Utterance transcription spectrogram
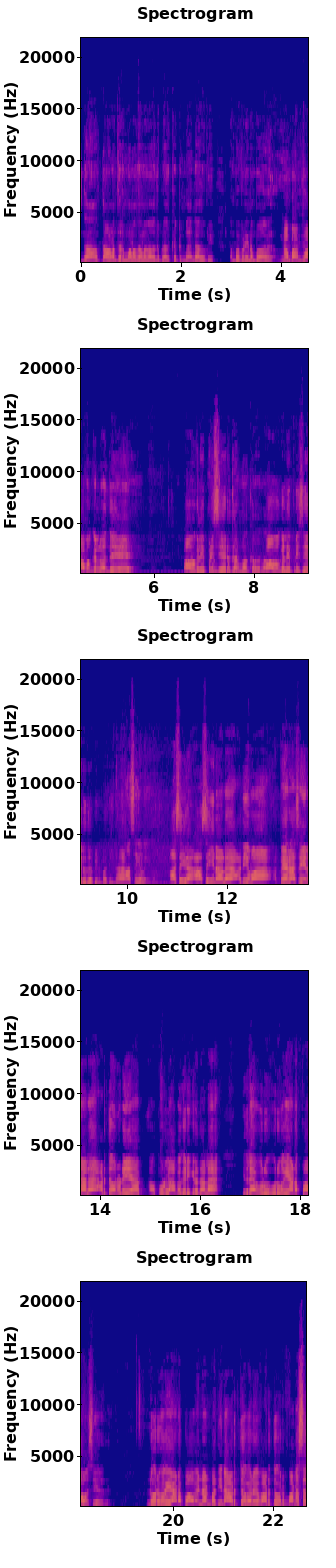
இந்த தான தர்மம் அன்னதானங்கள் அதில் அது கேட்டுங்களா இல்லை அது நம்ம வினை நம்ம ஆமாம் பாவங்கள் வந்து பாவங்கள் எப்படி சேருது பாவங்கள் எப்படி சேருது அப்படின்னு பார்த்தீங்கன்னா ஆசைகளைங்கண்ணா ஆசையா ஆசையினால் அதிகமாக பேராசையினால் அடுத்தவனுடைய பொருளை அபகரிக்கிறதால இதில் ஒரு ஒரு வகையான பாவம் சேருது. இன்னொரு வகையான பாவம் என்னன்னு பார்த்தீங்கன்னா அடுத்த ஒரு அடுத்த ஒரு மனசை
